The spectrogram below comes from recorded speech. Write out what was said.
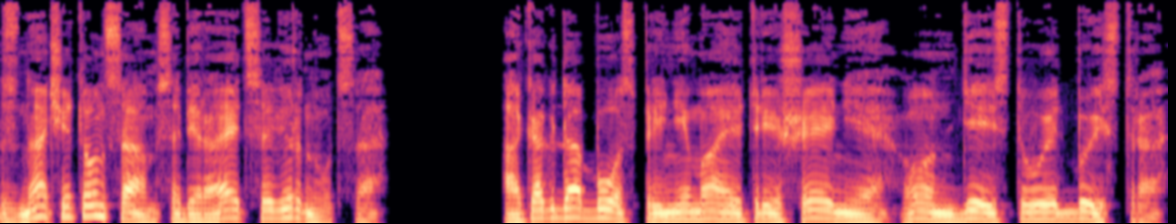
значит, он сам собирается вернуться. А когда босс принимает решение, он действует быстро.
